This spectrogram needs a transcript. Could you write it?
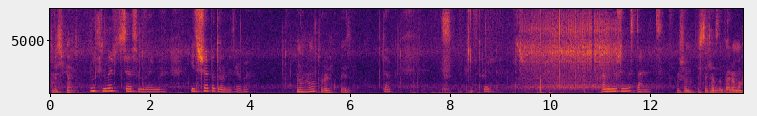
35. Ну, значить, ця сама наймає. І ще патрони треба. Ми не турель купити. Так. Троль. А мені вже не ставиться. Якщо ми пістолет заберемо.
